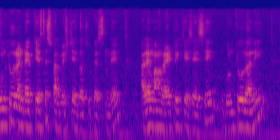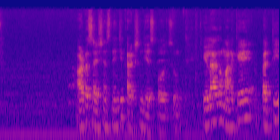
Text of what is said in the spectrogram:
గుంటూరు అని టైప్ చేస్తే స్పెల్ మిస్టేక్గా చూపిస్తుంది. అదే మనం రైట్ క్లిక్ చేసేసి గుంటూరు అని ఆటో సెషన్స్ నుంచి కరెక్షన్ చేసుకోవచ్చు. ఇలాగ మనకి ప్రతి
